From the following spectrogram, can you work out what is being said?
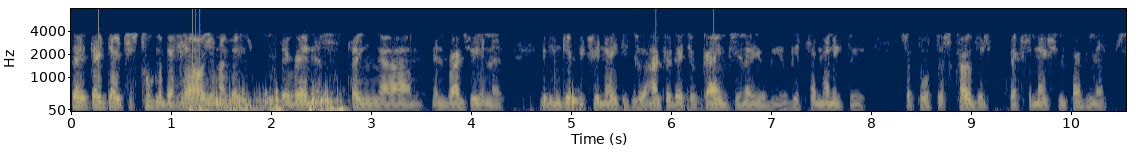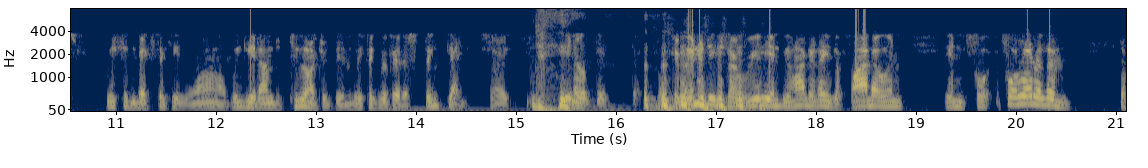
they they they're just talking about how you know they they ran this thing um, in rugby and if you can get between 80 to 100 at your games, you know you'll you'll get some money to support this COVID vaccination program. We're sitting back thinking, wow, if we get under 200, then we think we've had a stink game. So, you know, the, the communities are really in behind it. Hey, the whānau and and for for a lot of them, the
